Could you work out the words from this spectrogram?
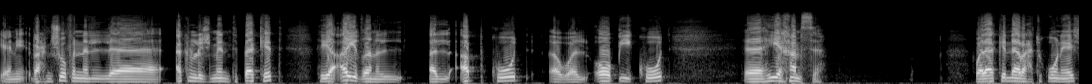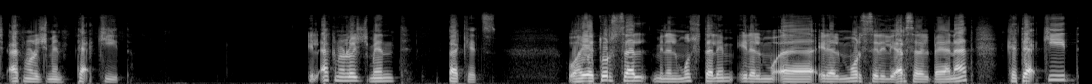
يعني راح نشوف إن ال acknowledgement packet هي أيضا ال op code أو ال OP code هي خمسة. ولكنها راح تكون إيش؟ acknowledgement تأكيد. ال acknowledgement packets وهي ترسل من المستلم الم... آه إلى المرسل اللي أرسل البيانات كتأكيد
